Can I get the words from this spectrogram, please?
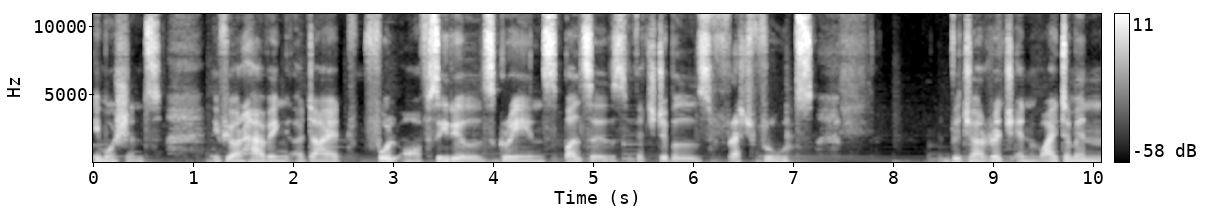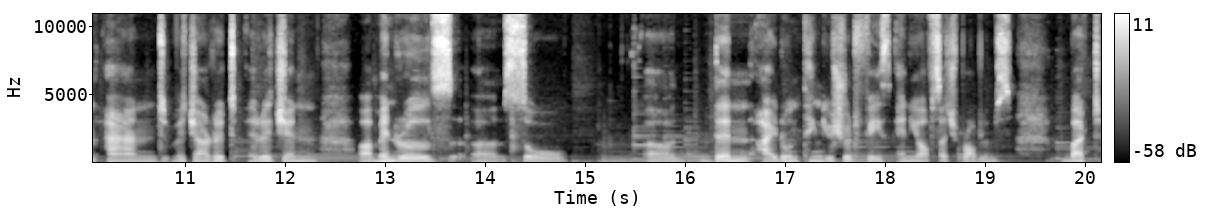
emotions. If you are having a diet full of cereals grains pulses vegetables fresh fruits which are rich in vitamin and which are rich, rich in uh, minerals uh, so uh, then i don't think you should face any of such problems. But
